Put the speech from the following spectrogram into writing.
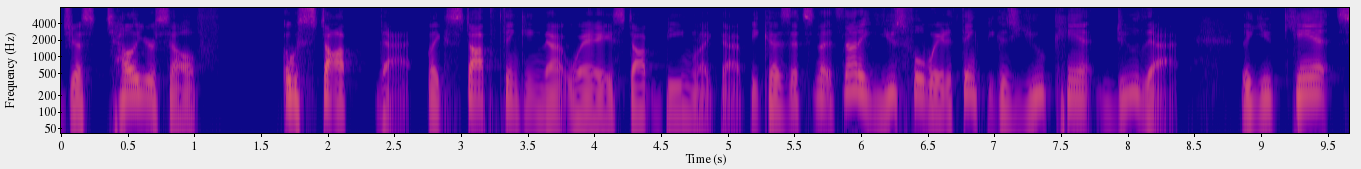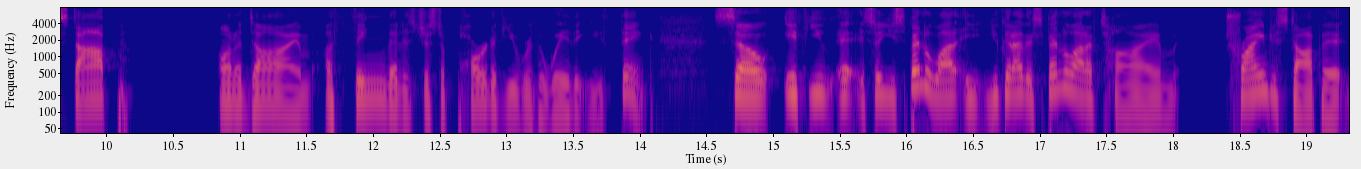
just tell yourself oh stop that. Like stop thinking that way. Stop being like that. Because it's not, it's not a useful way to think because you can't do that. Like you can't stop on a dime a thing that is just a part of you or the way that you think. So if you eh, so you spend a lot you could either spend a lot of time trying to stop it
